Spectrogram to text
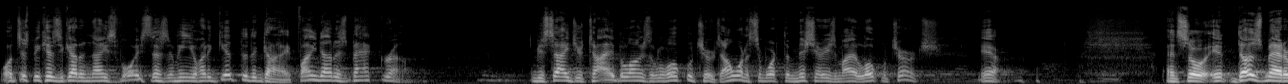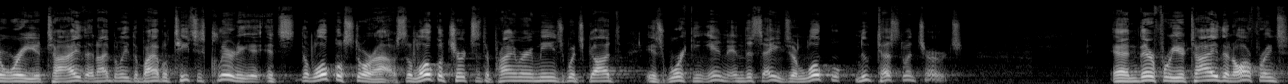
Well, just because he got a nice voice doesn't mean you ought to get to the guy. Find out his background. Besides, your tie belongs to the local church. I want to support the missionaries in my local church. Yeah. And so it does matter where you tithe, and I believe the Bible teaches clearly it's the local storehouse. The local church is the primary means which God is working in in this age, a local New Testament church. And therefore, your tithe and offerings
